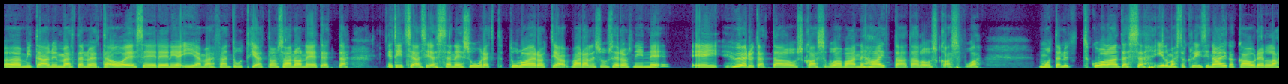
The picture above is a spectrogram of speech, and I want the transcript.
ö, mitä on ymmärtänyt, että OECD ja IMFn tutkijat on sanoneet, että, että itse asiassa ne suuret tuloerot ja varallisuuserot, niin ne ei hyödytä talouskasvua, vaan ne haittaa talouskasvua. Mutta nyt kun ollaan tässä ilmastokriisin aikakaudella,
